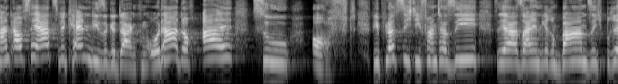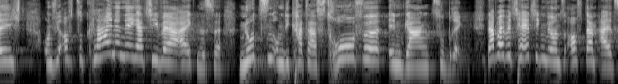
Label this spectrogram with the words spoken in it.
Hand aufs Herz, wir kennen diese Gedanken, oder? Doch allzu oft. Wie plötzlich die Fantasie sehr in ihrem Bahn sich bricht und wie oft so kleine negative Ereignisse nutzen, um die Katastrophe in Gang zu bringen. Dabei betätigen wir uns oft dann als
